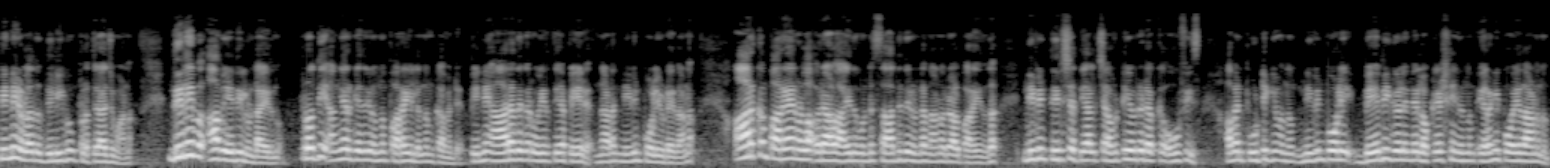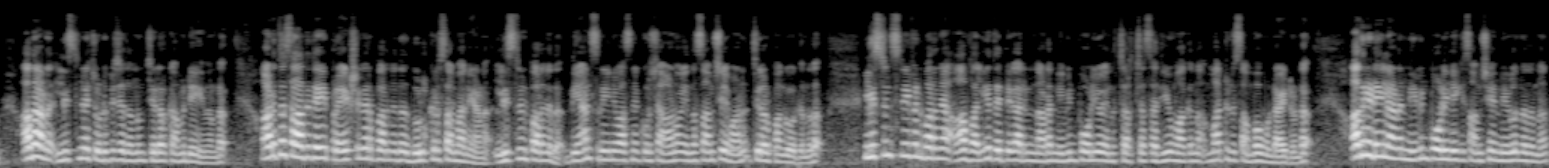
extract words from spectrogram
പിന്നെയുള്ളത് ദിലീപും പൃഥ്വിരാജുമാണ് ദിലീപ് ആ വേദിയിലുണ്ടായിരുന്നു. പ്രതി അങ്ങനെതിരെ ഒന്നും പറയില്ലെന്നും കമന്റ് പിന്നെ ആരാധകർ ഉയർത്തിയ പേര് നടൻ നിവിൻ പോളിയുടേതാണ്. ആർക്കും പറയാനുള്ള ഒരാളായതുകൊണ്ട് സാധ്യതയുണ്ടെന്നാണ് ഒരാൾ പറയുന്നത്. നിവിൻ തിരിച്ചെത്തിയാൽ ചവിട്ടിയവരുടെ ഓഫീസ് അവൻ പൂട്ടിക്കുമെന്നും നിവിൻ പോളി ബേബികളിന്റെ ലൊക്കേഷനിൽ നിന്നും ഇറങ്ങിപ്പോയതാണെന്നും അതാണ് ലിസ്റ്റിനെ ചൊടിപ്പിച്ചതെന്നും ചിലർ കമന്റ് ചെയ്യുന്നുണ്ട്. അടുത്ത സാധ്യതയായി പ്രേക്ഷകർ പറഞ്ഞത് ദുൽഖർ സമാനാണ് ലിസ്റ്റിൽ പറഞ്ഞത് ധ്യാൻ ശ്രീനിവാസിനെ കുറിച്ചാണോ എന്ന സംശയമാണ് ചിലർ പങ്കുവെക്കുന്നത്. ലിസൺ സ്റ്റീഫൻ പറഞ്ഞ ആ വലിയ തെറ്റുകാരൻ നടൻ നിവിൻ പോളിയോ എന്ന ചർച്ച സജീവമാക്കുന്ന മറ്റൊരു സംഭവം ഉണ്ടായിട്ടുണ്ട്. അതിനിടയിലാണ് നിവിൻ പോളിയിലേക്ക് സംശയം നീളുന്നതെന്ന്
